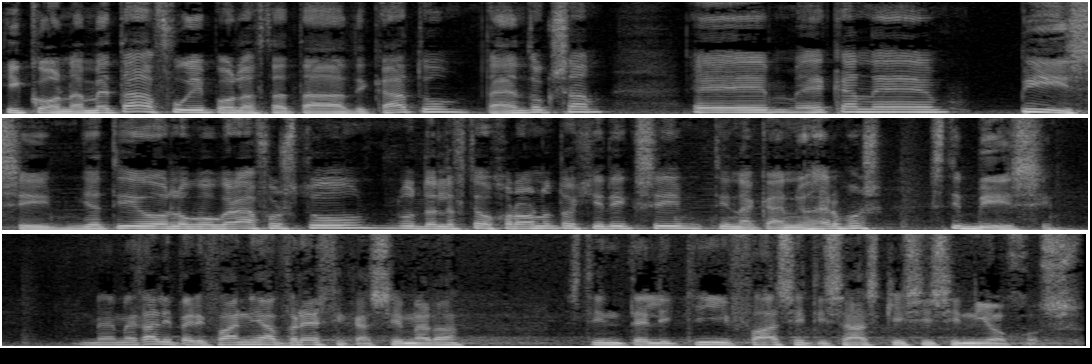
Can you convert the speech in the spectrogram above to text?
εικόνα. Μετά, αφού είπε όλα αυτά τα δικά του, τα ένδοξα, ε, έκανε ποίηση. Γιατί ο λογογράφος του τον τελευταίο χρόνο το έχει ρίξει, τι να κάνει ο Έρμο, στην ποίηση. Με μεγάλη περηφάνεια βρέθηκα σήμερα στην τελική φάση της άσκησης Συνίοχος.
